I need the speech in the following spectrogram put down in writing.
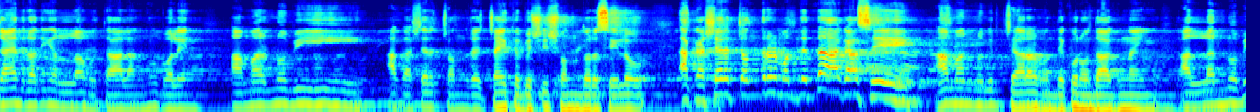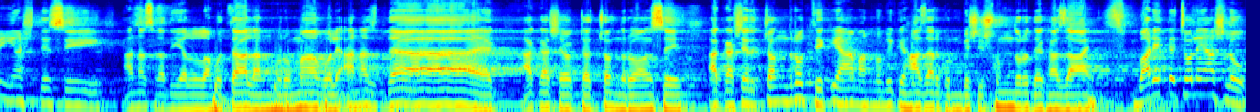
জায়েদ রাদিয়াল্লাহু তাআলা আনহু বলেন, আমার নবী আকাশের চন্দ্রের চাইতে বেশি সুন্দর ছিল। আকাশের চন্দ্রের মধ্যে দাগ আছে, আমার নবীর চেহারার মধ্যে কোনো দাগ নাই। আল্লাহ নবী আসতেছে। আনাস রাদি আল্লাহ তালানহুর মা বলে, আনাস, দেখ, আকাশে একটা চন্দ্র আছে। আকাশের চন্দ্র থেকে আমার নবীকে হাজার গুণ বেশি সুন্দর দেখা যায়। বাড়িতে চলে আসলো।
